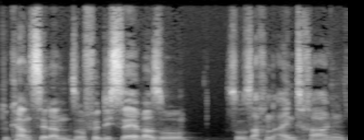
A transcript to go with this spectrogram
du kannst dir dann so für dich selber so, so Sachen eintragen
